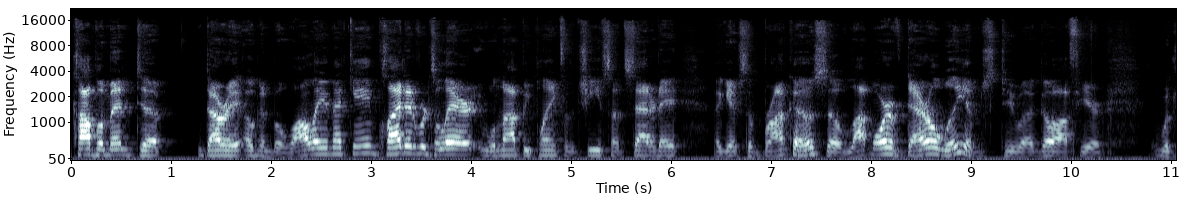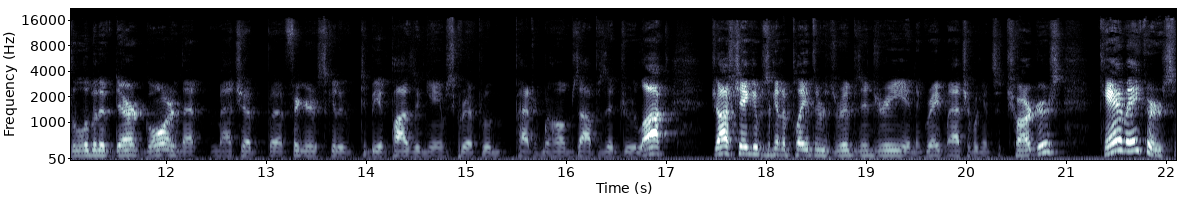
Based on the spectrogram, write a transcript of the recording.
complement uh, Dare Ogunbowale in that game. Clyde Edwards-Helaire will not be playing for the Chiefs on Saturday against the Broncos, so a lot more of Darrel Williams to uh, go off here with a little bit of Derrick Gore in that matchup. Uh, figures going to be a positive game script with Patrick Mahomes opposite Drew Lock. Josh Jacobs is going to play through his ribs injury in a great matchup against the Chargers. Cam Akers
